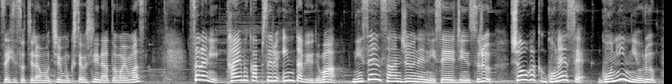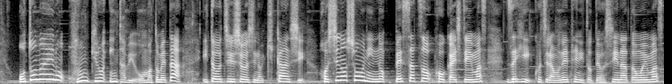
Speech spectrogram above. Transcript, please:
ぜひそちらも注目してほしいなと思います。さらにタイムカプセルインタビューでは2030年に成人する小学5年生5人による大人への本気のインタビューをまとめた伊藤忠商事の機関誌星の商人の別冊を公開しています。ぜひこちらもね手に取ってほしいなと思います。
